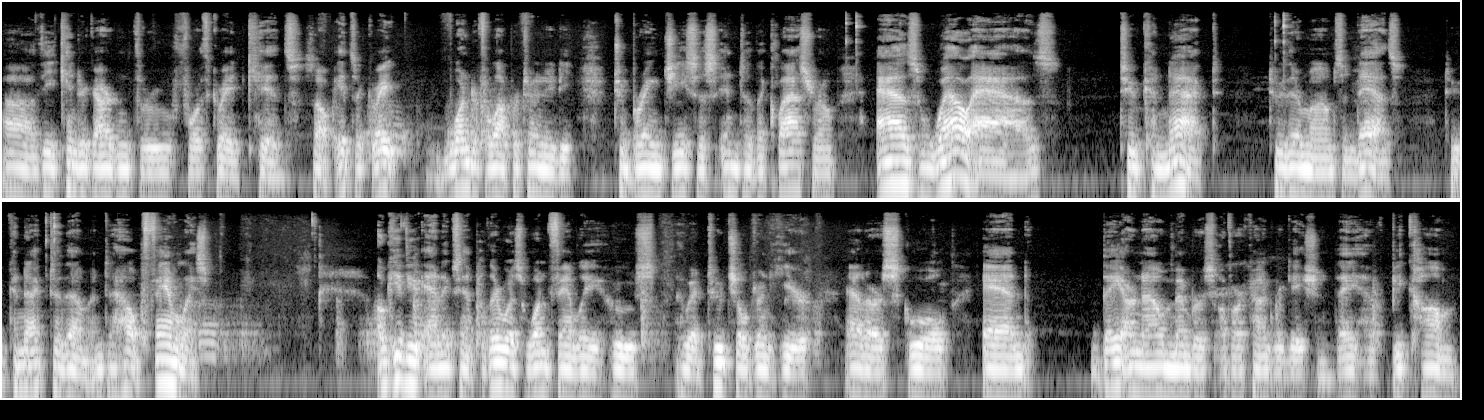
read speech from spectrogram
uh, the kindergarten through fourth grade kids. So it's a great, wonderful opportunity to bring Jesus into the classroom as well as to connect to their moms and dads, to connect to them and to help families I'll give you an example. There was one family who's who had two children here at our school, and they are now members of our congregation. They have become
